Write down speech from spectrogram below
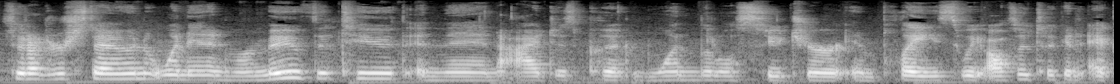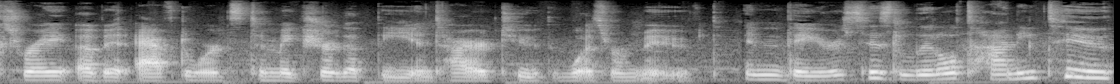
So Dr. Stone went in and removed the tooth and then I just put one little suture in place. We also took an x-ray of it afterwards to make sure that the entire tooth was removed. And there's his little tiny tooth.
